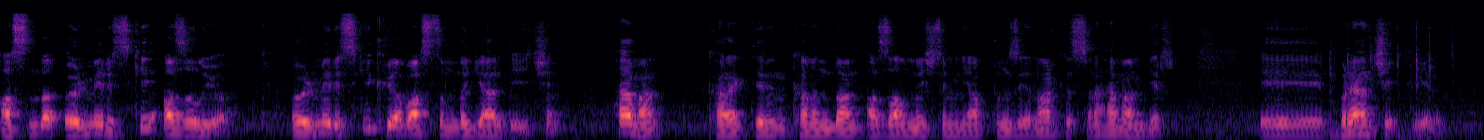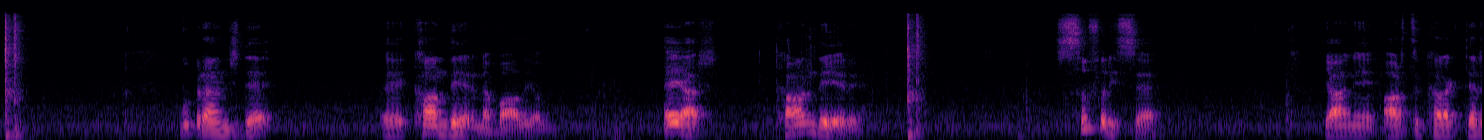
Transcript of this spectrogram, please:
aslında ölme riski azalıyor. Ölme riski Q'ya bastığımda geldiği için hemen karakterin kanından azalma işlemini yaptığımız yerin arkasına hemen bir e, branch ekleyelim. Bu branch'i de e, kan değerine bağlayalım. Eğer kan değeri sıfır ise yani artık karakter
